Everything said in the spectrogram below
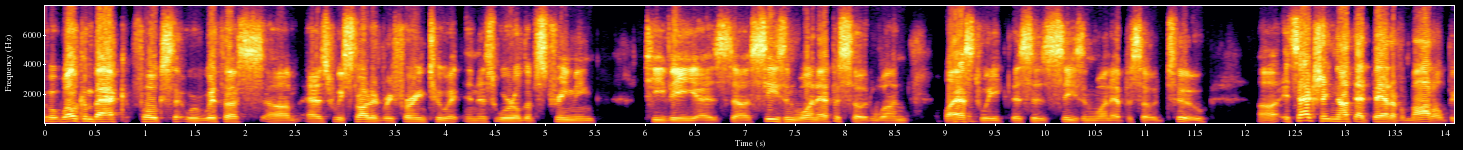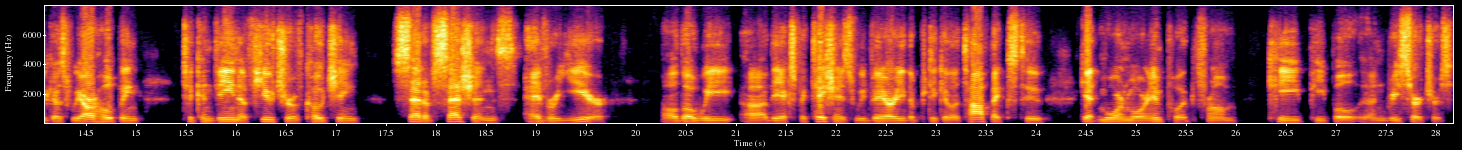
Welcome back, folks that were with us um, as we started referring to it in this world of streaming TV as uh, season one, episode one last week. This is season one, episode two. Uh, it's actually not that bad of a model because we are hoping to convene a future of coaching set of sessions every year. Although we, uh, the expectation is we'd vary the particular topics to get more and more input from key people and researchers.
